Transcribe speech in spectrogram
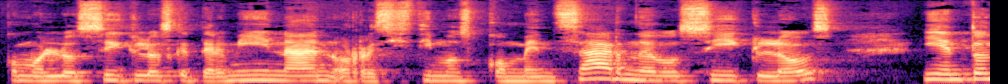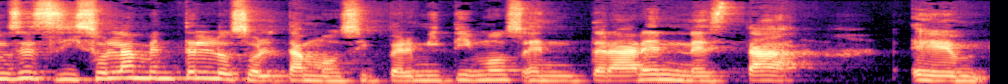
como los ciclos que terminan o resistimos comenzar nuevos ciclos. Y entonces si solamente lo soltamos y permitimos entrar en esta Em,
